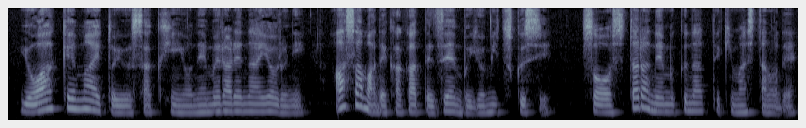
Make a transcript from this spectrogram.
「夜明け前」という作品を眠られない夜に朝までかかって全部読み尽くしそうしたら眠くなってきましたので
